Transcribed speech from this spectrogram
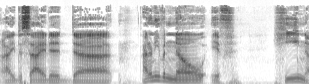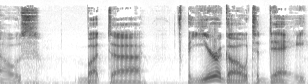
I decided. Uh, I don't even know if he knows, but uh, a year ago today,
